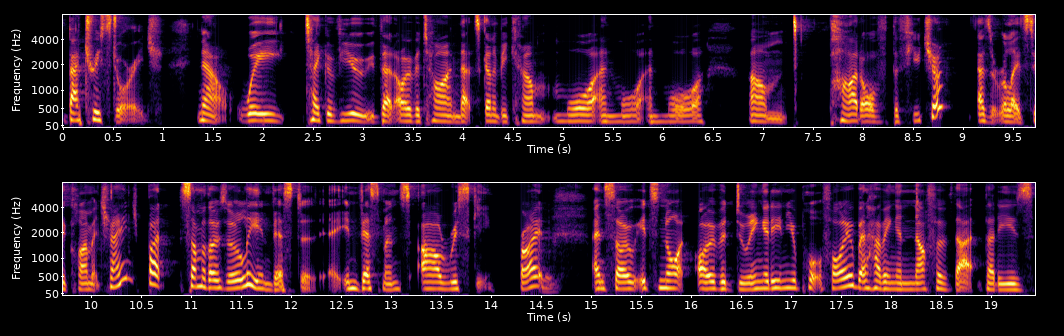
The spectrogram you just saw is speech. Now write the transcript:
battery storage. Now, we take a view that over time that's going to become more and more and more um, part of the future as it relates to climate change. But some of those early investor investments are risky, right? Mm. And so it's not overdoing it in your portfolio, but having enough of that that is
